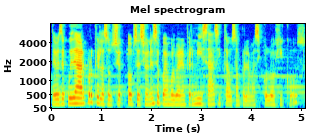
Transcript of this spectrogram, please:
Debes de cuidar porque las obsesiones se pueden volver enfermizas y causan problemas psicológicos.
